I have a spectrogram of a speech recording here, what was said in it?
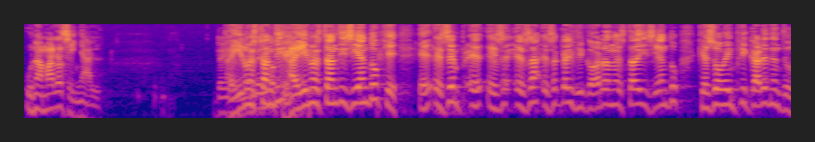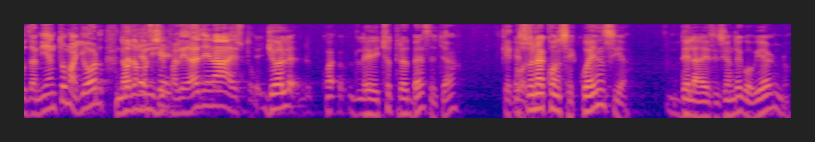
una mala señal. Ahí no, están, que- ahí no están diciendo que e- ese- e- esa, esa- esa calificadora no está diciendo que eso va a implicar el endeudamiento mayor No, de la municipalidad ni nada de esto. Yo le, le he dicho tres veces ya. ¿Qué Es cosa? una consecuencia de la decisión de gobierno.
